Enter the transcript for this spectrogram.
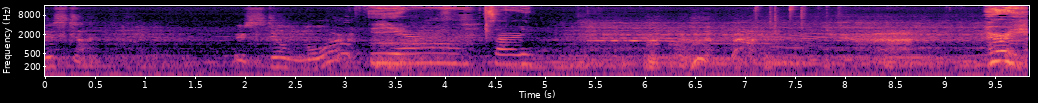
This time? There's still more? Yeah, sorry. Hurry.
